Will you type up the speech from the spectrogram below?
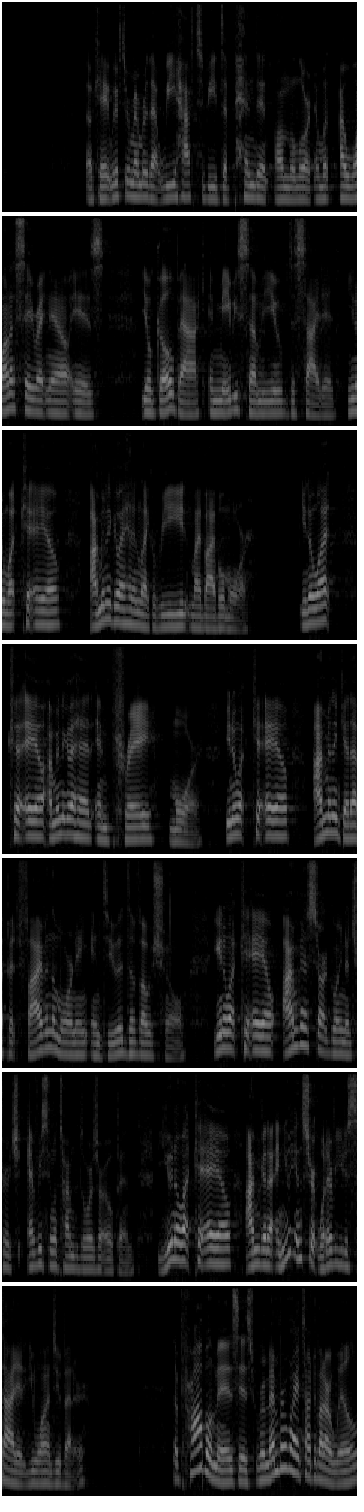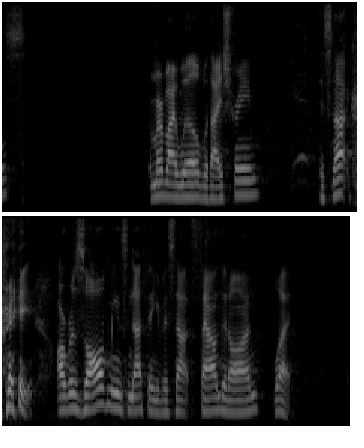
Okay, we have to remember that we have to be dependent on the Lord. And what I want to say right now is you'll go back and maybe some of you decided, you know what, Kaeo, I'm going to go ahead and like read my Bible more. You know what, Kaeo, I'm going to go ahead and pray more. You know what, Kaeo, I'm going to get up at 5 in the morning and do a devotional. You know what, Kaeo? I'm going to start going to church every single time the doors are open. You know what, Kaeo? I'm going to, and you insert whatever you decided you want to do better. The problem is, is remember when I talked about our wills? Remember my will with ice cream? It's not great. Our resolve means nothing if it's not founded on what?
